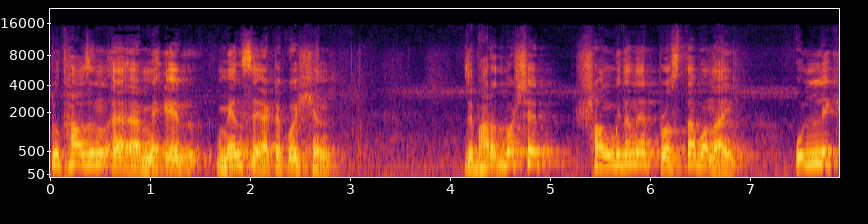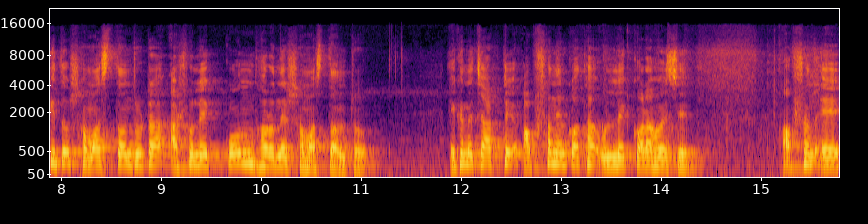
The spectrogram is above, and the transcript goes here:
টু থাউজেন্ড মেন্সের একটা কোয়েশ্চেন যে ভারতবর্ষের সংবিধানের প্রস্তাবনায় উল্লেখিত সমাজতন্ত্রটা আসলে কোন ধরনের সমাজতন্ত্র? এখানে চারটে অপশানের কথা উল্লেখ করা হয়েছে। Option A,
